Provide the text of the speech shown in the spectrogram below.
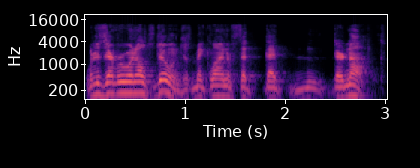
What is everyone else doing? Just make lineups that that they're not.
